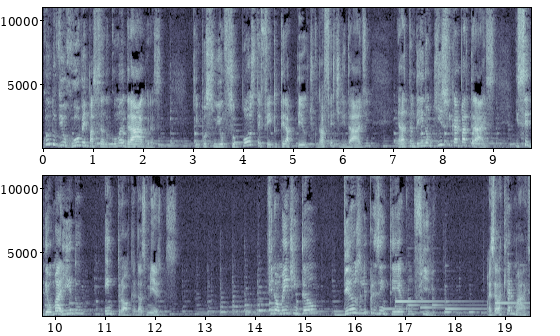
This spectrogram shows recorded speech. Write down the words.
Quando viu Rubem passando com mandrágoras, que possuíam um suposto efeito terapêutico na fertilidade, ela também não quis ficar para trás e cedeu o marido em troca das mesmas. Finalmente, então, Deus lhe presenteia com um filho, mas ela quer mais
